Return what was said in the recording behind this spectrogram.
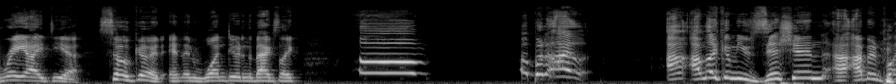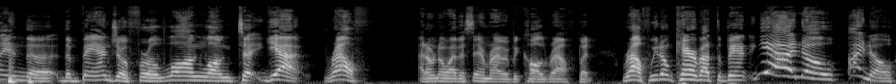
great idea so good and then one dude in the back's like um but I, I I'm like a musician. Uh, I've been playing the the banjo for a long, long time. Yeah, Ralph. I don't know why the samurai would be called Ralph, but Ralph, we don't care about the band. Yeah, I know, I know.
